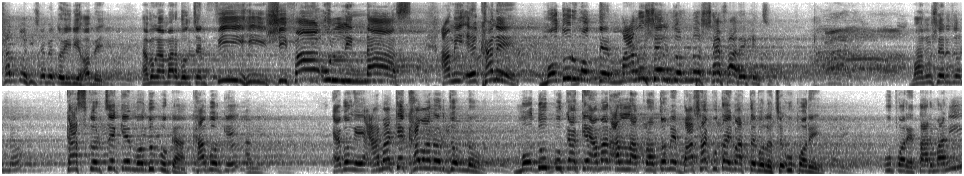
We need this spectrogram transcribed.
খাদ্য হিসেবে তৈরি হবে। এবং আমার বলছেন, ফিহি শিফা উল্লিন্নাস আমি এখানে মধুর মধ্যে মানুষের জন্য শেফা রেখেছি। মানুষের জন্য? কাজ করছে কে মধু পোকা খাব কে? আমি। এবং এই আমাকে খাওয়ানোর জন্য মধু পোকাকে আমার আল্লাহ প্রথমে বাসা কোথায় বাঁধতে বলেছে? উপরে। উপরে। তার মানে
